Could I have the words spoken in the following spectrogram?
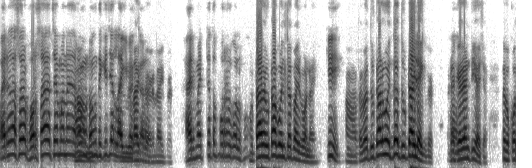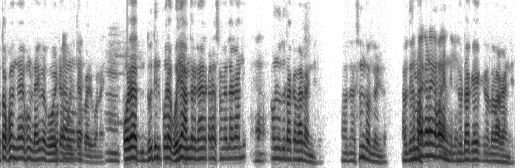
বাইরের আসরে ভরসা আছে মানে হ্যাঁ, রং ঢং দেখি যে লাগবে লাগবে লাগবে হাইর মাইটটা তো পরের গল্প। ওটা ওটা বলতে পারব না কি? হ্যাঁ তবে দুটার মধ্যে দুটাই লাগবে। এটা। গ্যারান্টি আছে। তবে কতক্ষণ যায় এখন লাগবে ওইটা বলতে মানে- পারব না পরে দুদিন পরে ঘুরে আমাদের গায়ের কাটার সঙ্গে লাগালি হ্যাঁ। তখন দুটাকে ভাগান দিল সুন্দর ভাগান দিল দুটাকে ভাগান দিল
